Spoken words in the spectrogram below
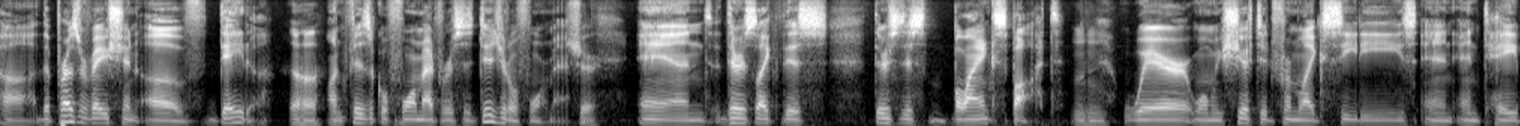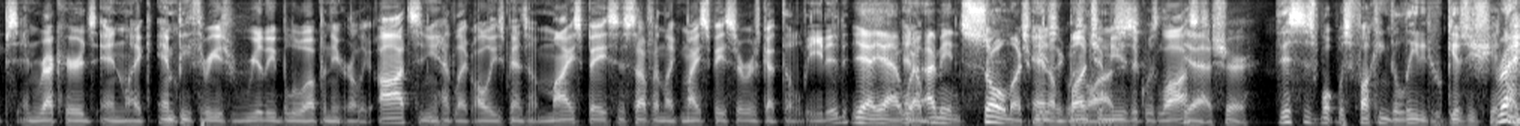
uh, the preservation of data on physical format versus digital format. Sure. And there's like this there's this blank spot mm-hmm. where when we shifted from like CDs and and tapes and records and like MP3s really blew up in the early aughts and you had like all these bands on MySpace and stuff and like MySpace servers got deleted. Yeah, yeah. Well, a- I mean, so much music and a bunch of music was lost. Yeah, sure. This is what was fucking deleted. Who gives a shit? Right.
